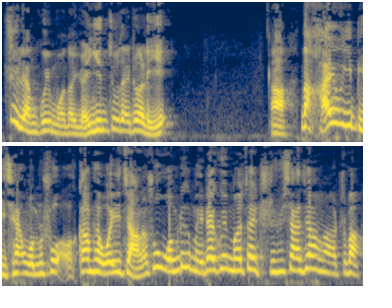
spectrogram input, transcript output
巨量规模的原因就在这里。啊，那还有一笔钱，我们说刚才我也讲了，说我们这个美债规模在持续下降啊，是吧？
